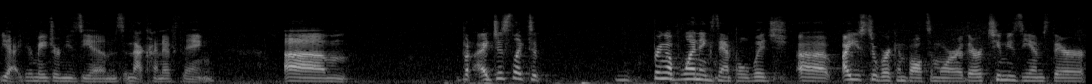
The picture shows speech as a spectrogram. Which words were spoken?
yeah, your major museums and that kind of thing. Um, but I just like to bring up one example, which uh, I used to work in Baltimore. There are two museums there,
